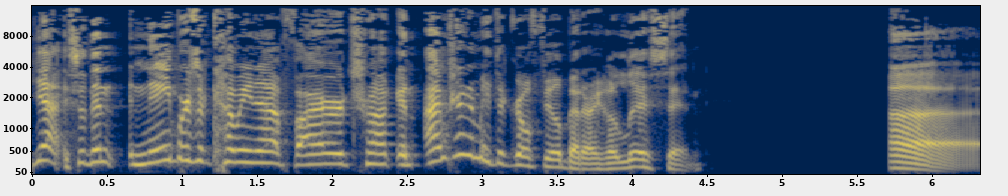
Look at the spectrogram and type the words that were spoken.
yeah, so then neighbors are coming up, fire truck, and I'm trying to make the girl feel better. I go, listen, uh,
